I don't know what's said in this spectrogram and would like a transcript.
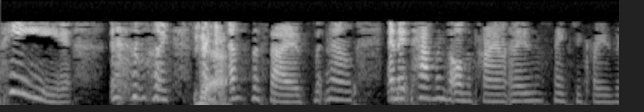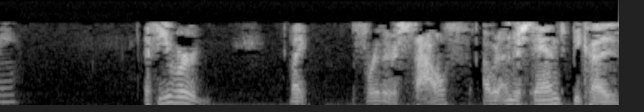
T, like trying Yeah. to emphasize. But no, and it happens all the time, and it just makes me crazy. If you were like further south, I would understand because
